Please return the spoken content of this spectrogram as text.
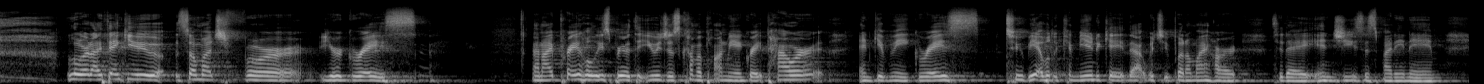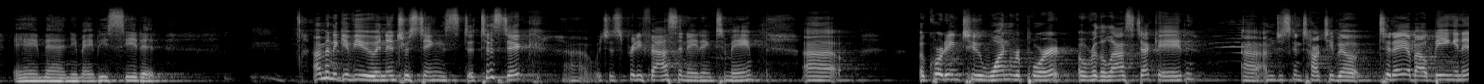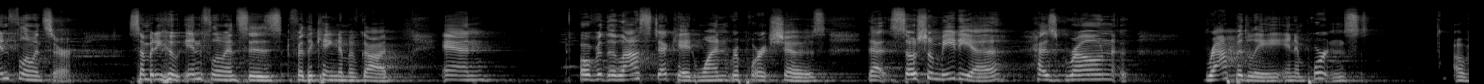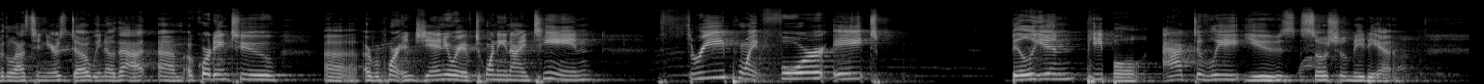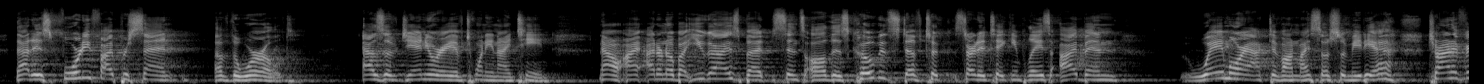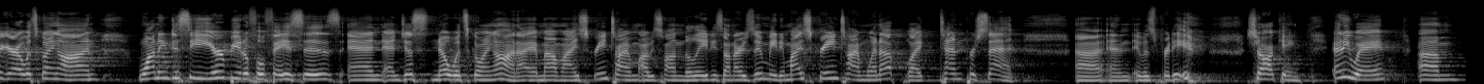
Lord, I thank you so much for your grace. And I pray, Holy Spirit, that you would just come upon me in great power and give me grace to be able to communicate that which you put on my heart today. In Jesus' mighty name, amen. You may be seated. I'm going to give you an interesting statistic, uh, which is pretty fascinating to me. Uh, according to one report over the last decade, uh, I'm just going to talk to you about today about being an influencer, somebody who influences for the kingdom of God. And over the last decade, one report shows that social media has grown rapidly in importance over the last 10 years. Duh, we know that. Um, according to uh, a report in January of 2019, 3.48 billion people actively use social media. That is 45% of the world as of January of 2019. Now, I, I, don't know about you guys, but since all this COVID stuff took, started taking place, I've been way more active on my social media, trying to figure out what's going on wanting to see your beautiful faces and, and just know what's going on. I am on my screen time. I was on the ladies on our Zoom meeting. My screen time went up like 10%, uh, and it was pretty shocking. Anyway, um,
